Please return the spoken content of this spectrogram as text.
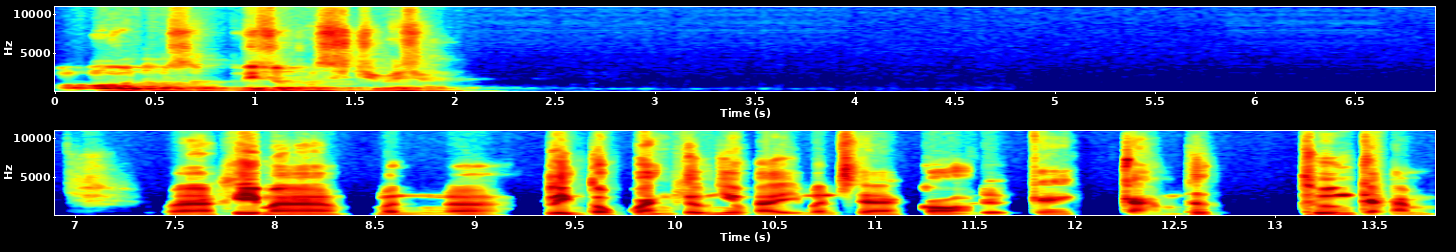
all those miserable situations. Và khi mà mình uh, liên tục quán tưởng như vậy, mình sẽ có được cái cảm thức thương cảm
